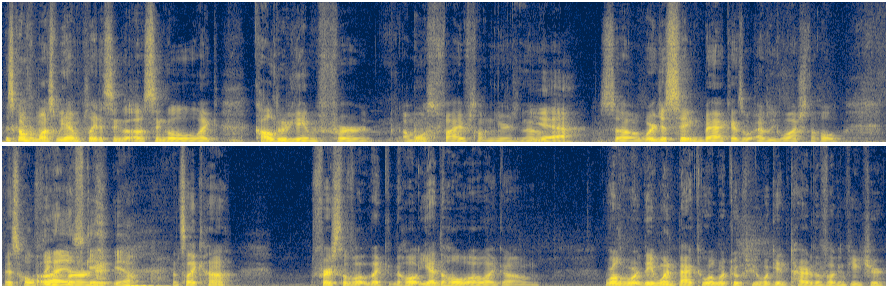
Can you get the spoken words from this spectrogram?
This is coming from us. We haven't played a single a single like Call of Duty game for almost five something years now. Yeah. So we're just sitting back as as we watch the whole this whole thing burn. Landscape. Yep. It's like, huh? First of all, like the whole you had the whole uh, like um World War. They went back to World War Two. 'cause People were getting tired of the fucking future.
